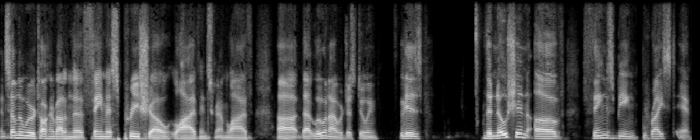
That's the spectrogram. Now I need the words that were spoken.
And something we were talking about in the famous pre-show live Instagram live uh, that Lou and I were just doing is the notion of things being priced in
